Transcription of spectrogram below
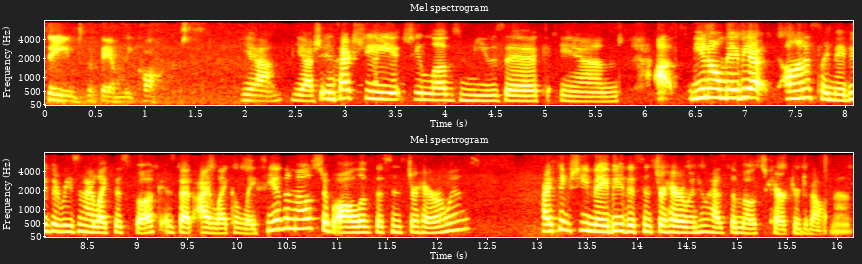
saved the family coffers. Yeah, yeah. She, in fact, she she loves music, and uh, you know, maybe I, honestly, maybe the reason I like this book is that I like Alethea the most of all of the Cynster heroines. I think she may be the Cynster heroine who has the most character development.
